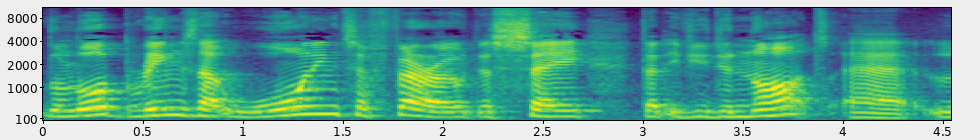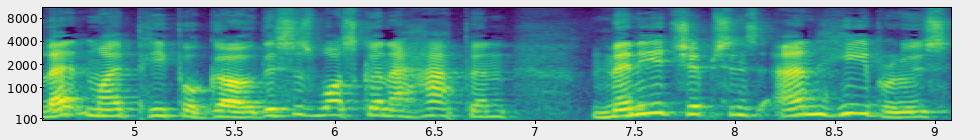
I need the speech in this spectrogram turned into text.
the Lord brings that warning to Pharaoh to say that if you do not uh, let my people go, this is what's going to happen. Many Egyptians and Hebrews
